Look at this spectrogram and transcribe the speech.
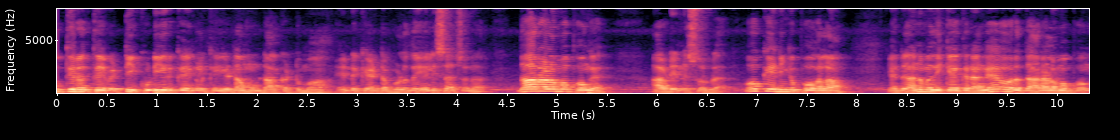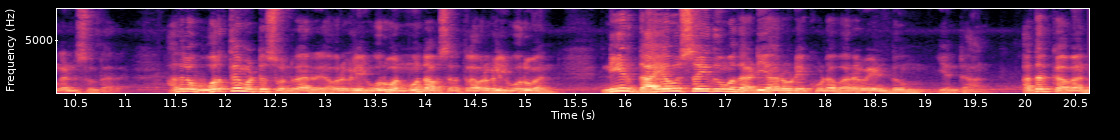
உத்திரத்தை வெட்டி குடியிருக்க எங்களுக்கு இடம் உண்டாக்கட்டுமா? என்று கேட்ட பொழுது எலிசா சொன்னார் தாராளமாக போங்க அப்படின்னு சொல்கிறார் ஓகே நீங்கள் போகலாம் என்று அனுமதி கேட்குறாங்க அவர் தாராளமாக போங்கன்னு சொல்கிறாரு அதில் ஒருத்தர் மட்டும் சொல்கிறாரு அவர்களில் ஒருவன் மூன்றாம் வசனத்தில் அவர்களில் ஒருவன் நீர் தயவு செய்து உமது அடியாரோடைய கூட வர வேண்டும் என்றான். அதற்கு அவன்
